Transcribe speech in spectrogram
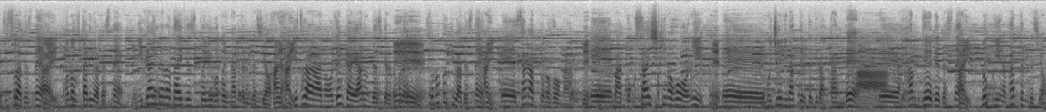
の実はですね、はい、この2人はですね2回目の対決ということになってるんですよ、はいはい、実はあの前回あるんですけれどもね、えー、その時はですね、はい、えー、サガットの方が、えー、まあ、国際式の方に、えー、夢中になっている時だったんで、えー、判定でですね、はい、ノックインが勝ってるんですよ。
